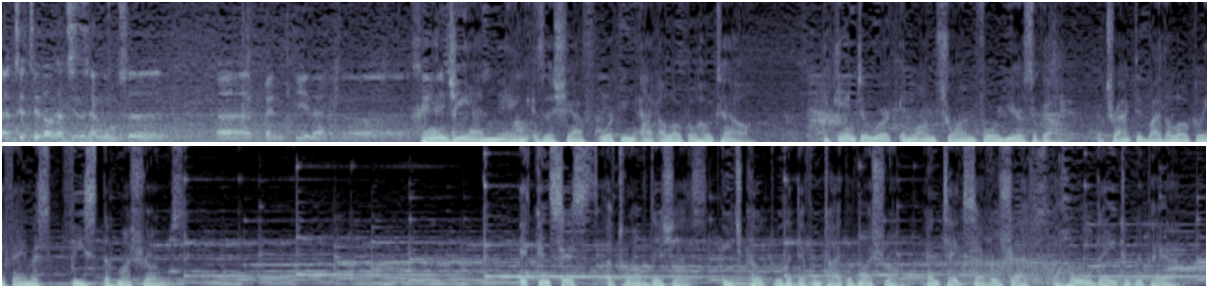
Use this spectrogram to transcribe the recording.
呃，这这道叫鸡翅香菇是呃本地的那个。Pan Jianming is a chef working at a local hotel. He came to work in Longquan four years ago, attracted by the locally famous Feast of Mushrooms. It consists of 12 dishes, each cooked with a different type of mushroom, and takes several chefs the whole day to prepare.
